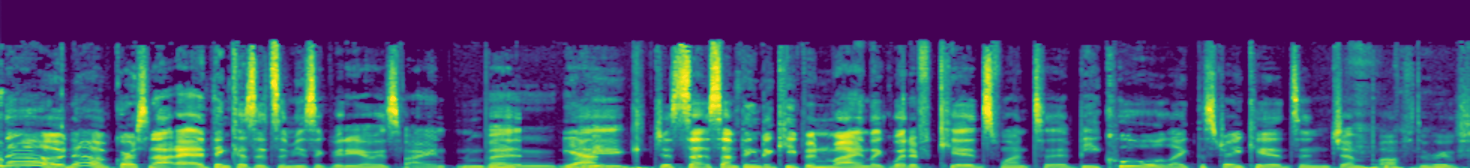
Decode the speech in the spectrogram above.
no, no, of course not. I, I think because it's a music video, it's fine. But mm, Yeah. like, just so- something to keep in mind. Like, what if kids want to be cool, like the Stray Kids, and jump off the roof?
